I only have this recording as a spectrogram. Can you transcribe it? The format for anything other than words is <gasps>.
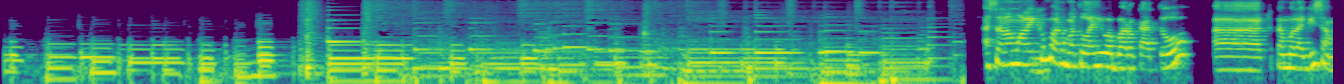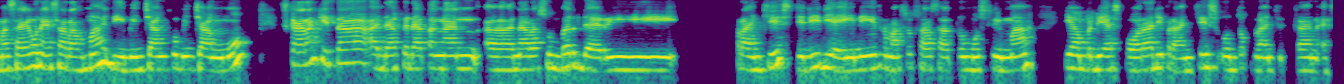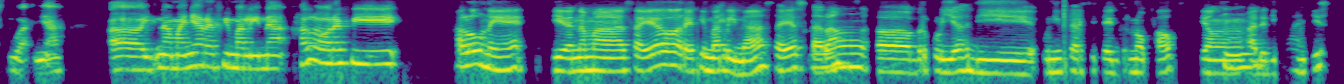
Assalamualaikum warahmatullahi wabarakatuh. Uh, ketemu lagi sama saya Unesa Rahmah di Bincangku Bincangmu. Sekarang kita ada kedatangan uh, narasumber dari Perancis. Jadi dia ini termasuk salah satu muslimah yang berdiaspora di Perancis untuk melanjutkan S2-nya. Uh, namanya Revi Marlina. Halo Revi. Halo Nek. Ya, nama saya Revi Marlina. Saya sekarang hmm. uh, berkuliah di Universitas Grenoble yang hmm. ada di Prancis.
